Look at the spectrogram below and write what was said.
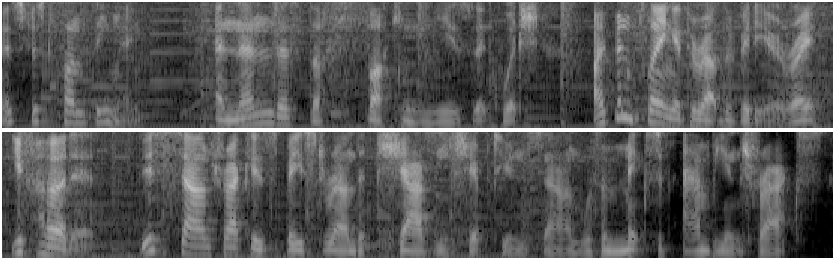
it's just fun theming. And then there's the fucking music, which I've been playing it throughout the video, right? You've heard it. This soundtrack is based around a jazzy chiptune sound with a mix of ambient tracks.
